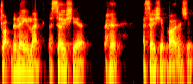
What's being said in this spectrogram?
dropped the name like associate associate partnership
